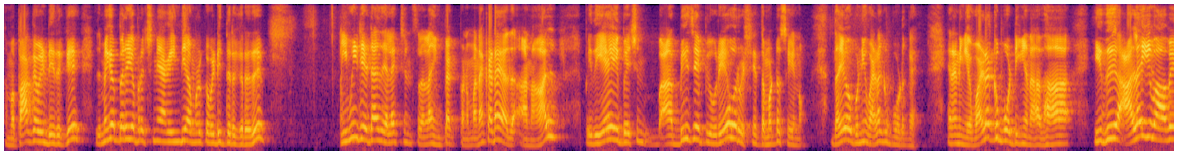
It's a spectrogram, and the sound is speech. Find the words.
நம்ம பார்க்க வேண்டியிருக்கு. இது மிகப்பெரிய பிரச்சனையாக இந்தியா முழுக்க வெடித்திருக்கிறது. இமீடியட்டாக இது எலெக்ஷன்ஸ்லலாம் இம்பேக்ட் பண்ணுமானா கிடையாது. ஆனால் இப்போ இது ஏஐ பேச்சுன்னு பிஜேபி ஒரே ஒரு விஷயத்தை மட்டும் செய்யணும். தயவு பண்ணி வழக்கு போடுங்க. ஏன்னா நீங்கள் வழக்கு போட்டிங்கன்னா தான் இது அலைவாகவே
